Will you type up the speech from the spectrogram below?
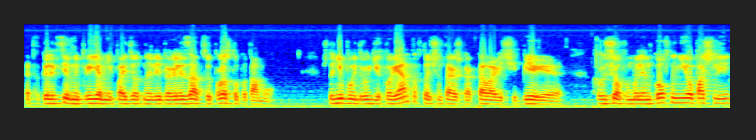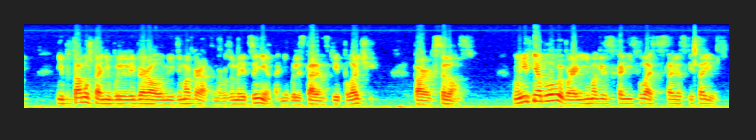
Этот коллективный преемник пойдет на либерализацию просто потому, что не будет других вариантов, точно так же, как товарищи Берия, Хрущев и Маленков на нее пошли. Не потому, что они были либералами и демократами, разумеется, нет. Они были сталинские палачи, par excellence. Но у них не было выбора, они не могли сохранить власть в Советский Союз,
